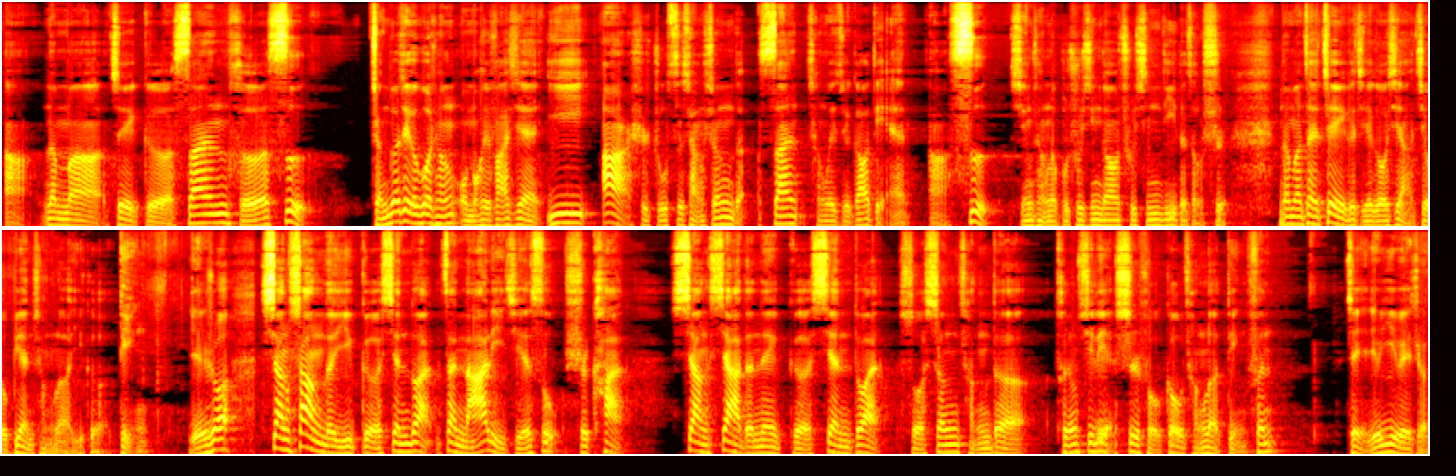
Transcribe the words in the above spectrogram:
啊，那么这个三和四整个这个过程我们会发现一二是逐次上升的，三成为最高点啊，四形成了不出新高出新低的走势。那么在这个结构下就变成了一个顶，也就是说向上的一个线段在哪里结束，是看向下的那个线段所生成的特征序列是否构成了顶分。这也就意味着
